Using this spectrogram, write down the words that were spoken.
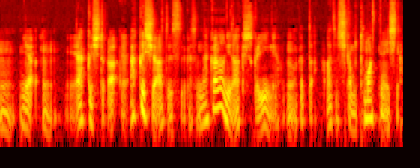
うん。いやうん。握手とか握手は後です。るから中野里の握手とかいいね。うん分かった。あとしかも止まってないしな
